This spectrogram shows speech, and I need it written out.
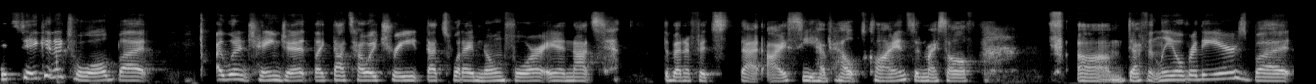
it's taken a toll but i wouldn't change it like that's how i treat that's what i'm known for and that's the benefits that i see have helped clients and myself um, definitely over the years. But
